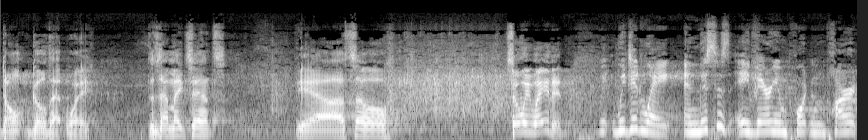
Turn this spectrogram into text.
Don't go that way. Does that make sense? Yeah, so so we waited. We, we did wait, and this is a very important part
